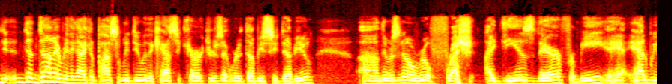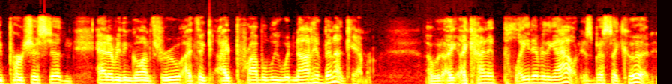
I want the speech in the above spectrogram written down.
d- done everything I could possibly do with the cast of characters that were at WCW. Uh, there was no real fresh ideas there for me. Had we purchased it and had everything gone through, I think I probably would not have been on camera. I would. I, kind of played everything out as best I could.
